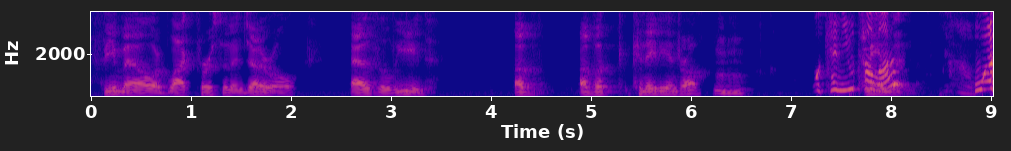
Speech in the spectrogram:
female or black person in general as the lead of of a Canadian drama? Mm-hmm. Well, can you tell I mean, us why?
